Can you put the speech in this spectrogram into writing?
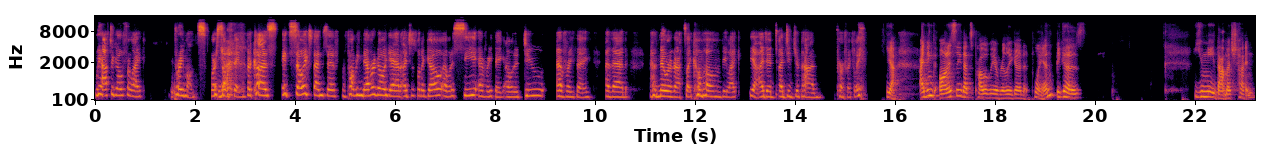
we have to go for like three months or something yeah. because it's so expensive. We'll probably never go again. I just want to go. I want to see everything. I want to do everything. And then have no regrets. Like come home and be like, yeah, I did, I did Japan perfectly. Yeah. I think honestly, that's probably a really good plan because you need that much time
